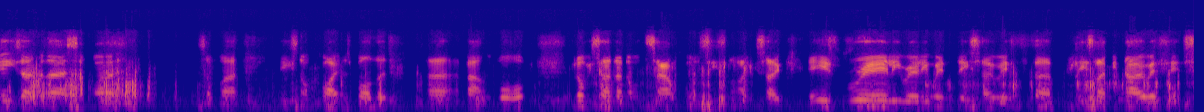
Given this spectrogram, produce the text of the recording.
he's over there somewhere. Somewhere. He's not quite as bothered uh, about the walk. But obviously, I don't know what the sound quality is like. So it is really, really windy. So if uh, please let me know if it's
